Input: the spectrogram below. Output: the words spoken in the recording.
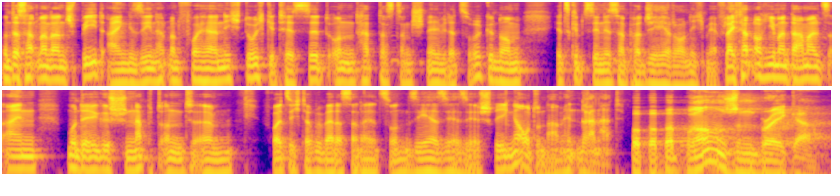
Und das hat man dann spät eingesehen, hat man vorher nicht durchgetestet und hat das dann schnell wieder zurückgenommen. Jetzt gibt es den Nissan Pajero nicht mehr. Vielleicht hat noch jemand damals ein Modell geschnappt und ähm, freut sich darüber, dass er da jetzt so einen sehr, sehr, sehr schrägen Autonamen hinten dran hat. Branchenbreaker.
